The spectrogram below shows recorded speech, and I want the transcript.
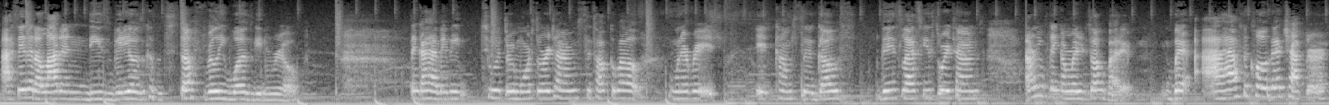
I say that a lot in these videos because stuff really was getting real. I think I had maybe two or three more story times to talk about whenever it it comes to ghosts. These last few story times, I don't even think I'm ready to talk about it. But I have to close that chapter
